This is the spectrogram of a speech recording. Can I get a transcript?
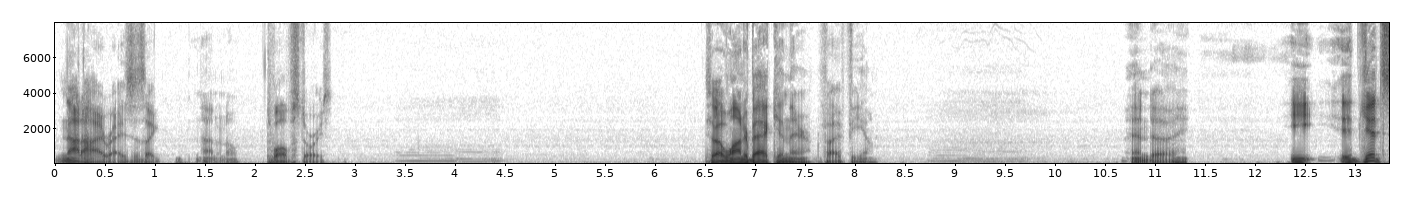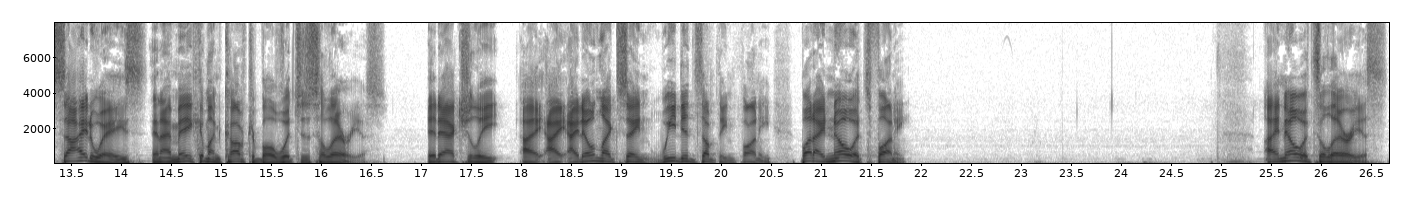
Not a high rise. It's like I don't know, 12 stories. So I wander back in there, 5 p.m and uh, he it gets sideways, and I make him uncomfortable, which is hilarious. It actually, I, I, I don't like saying we did something funny, but I know it's funny. I know it's hilarious.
